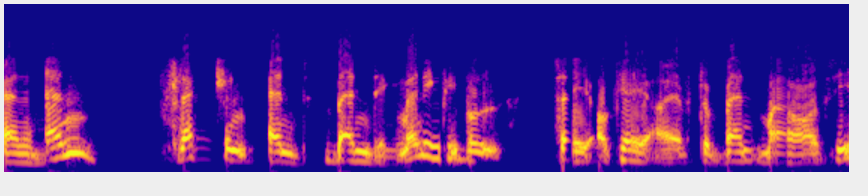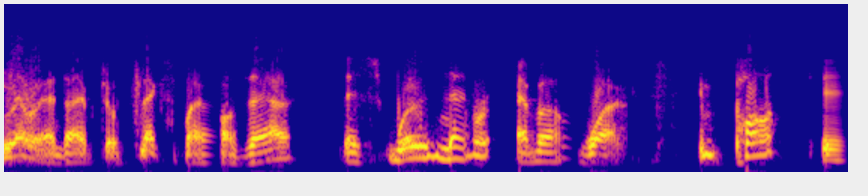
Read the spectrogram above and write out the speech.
and then flexion and bending. Many people say, okay, I have to bend my horse here and I have to flex my horse there. This will never ever work. Important is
